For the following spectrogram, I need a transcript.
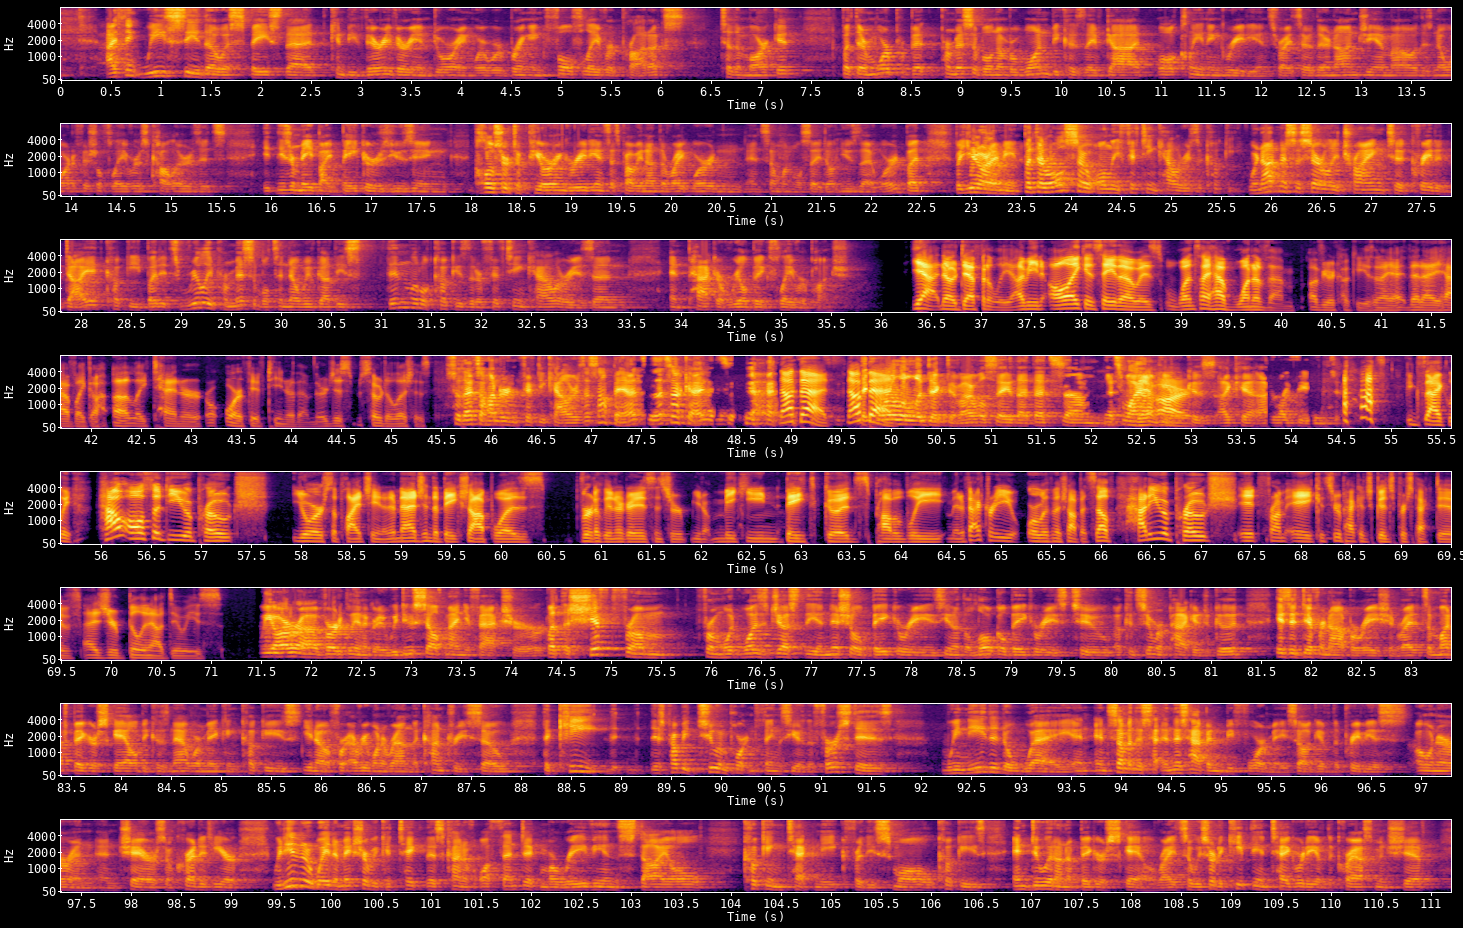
I think we see though a space that can be very very enduring where we're bringing full flavored products to the market but they're more permissible number one because they've got all clean ingredients right? So they're non-gmo there's no artificial flavors colors it's it, these are made by bakers using closer to pure ingredients that's probably not the right word and, and someone will say don't use that word but but you know what i mean. But they're also only 15 calories a cookie. We're not necessarily trying to create a diet cookie but it's really permissible to know we've got these thin little cookies that are 15 calories and and pack a real big flavor punch yeah, no, definitely. I mean, all I can say though is once I have one of them of your cookies, and I that I have like a uh, like ten or or fifteen of them, they're just so delicious. So that's 150 calories. That's not bad. So that's okay. That's, not bad. Not they bad. They're a little addictive. I will say that. That's um that's why they I'm are. here because I can't. I like the exactly. How also do you approach your supply chain? And imagine the bake shop was vertically integrated since you're you know making baked goods probably in a factory or within the shop itself. How do you approach it from a consumer packaged goods perspective as you're building out dewey's? We are uh, vertically integrated. We do self-manufacture but the shift from from what was just the initial bakeries, you know, the local bakeries to a consumer packaged good is a different operation, right? It's a much bigger scale because now we're making cookies, you know, for everyone around the country. So the key, there's probably two important things here. The first is we needed a way, and, and some of this, and this happened before me, so I'll give the previous owner and, and chair some credit here. We needed a way to make sure we could take this kind of authentic Moravian style cooking technique for these small cookies and do it on a bigger scale, right? So we sort of keep the integrity of the craftsmanship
